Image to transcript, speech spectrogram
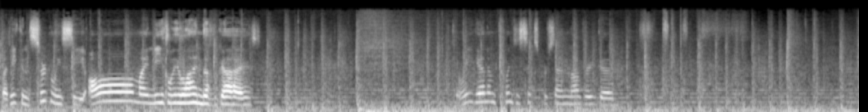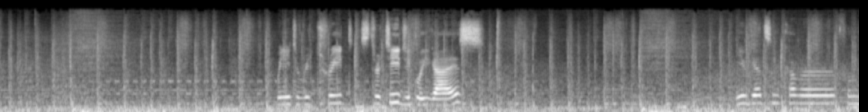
But he can certainly see all my neatly lined up guys. Can we get him 26%? Not very good. We need to retreat strategically, guys. You get some cover from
